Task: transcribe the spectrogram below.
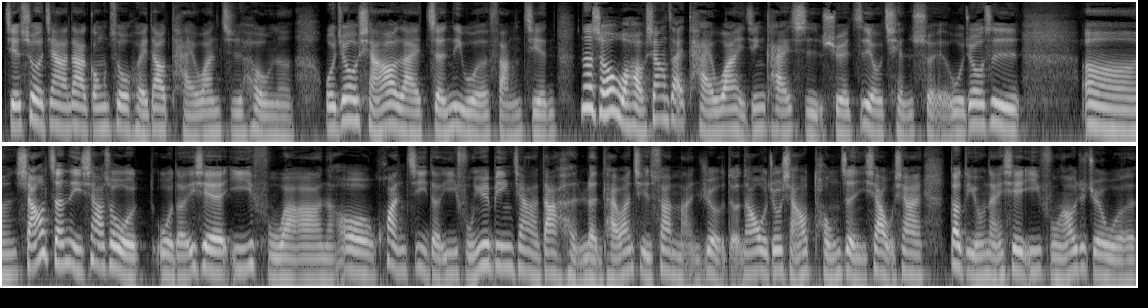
结束了加拿大工作回到台湾之后呢，我就想要来整理我的房间。那时候我好像在台湾已经开始学自由潜水了，我就是。嗯，想要整理一下，说我我的一些衣服啊，然后换季的衣服，因为毕竟加拿大很冷，台湾其实算蛮热的。然后我就想要统整一下，我现在到底有哪一些衣服，然后就觉得我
